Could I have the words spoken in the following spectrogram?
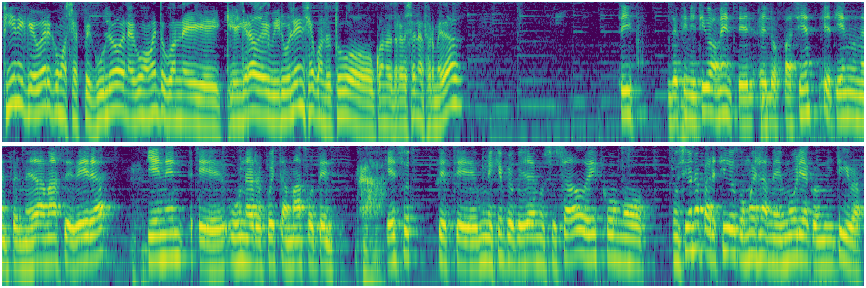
¿tiene que ver, como se especuló en algún momento, con el, grado de virulencia cuando, tuvo, cuando atravesó la enfermedad? Sí, definitivamente. los pacientes que tienen una enfermedad más severa tienen eh, una respuesta más potente. Eso es este, un ejemplo que ya hemos usado, es como funciona parecido como es la memoria cognitiva.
